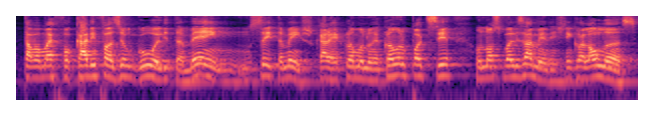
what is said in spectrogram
estava mais focado em fazer o gol ali também. Não sei também, se o cara reclama ou não reclama, não pode ser o nosso balizamento. A gente tem que olhar o lance.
